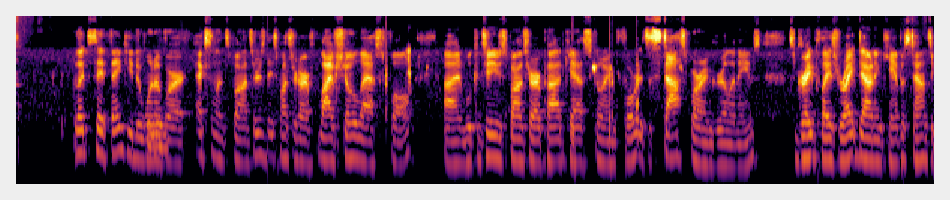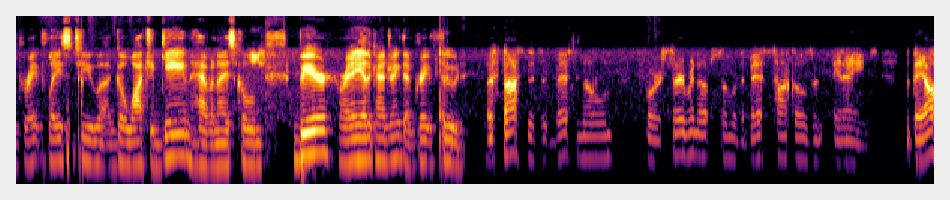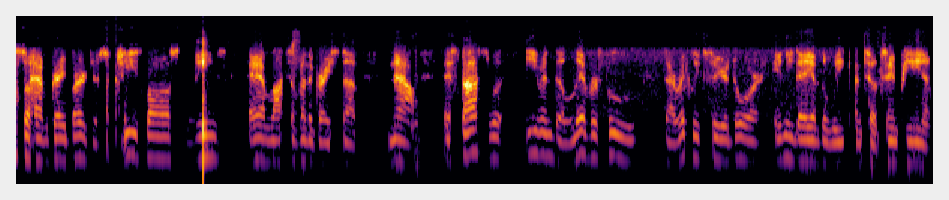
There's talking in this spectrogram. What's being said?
I'd like to say thank you to one of our excellent sponsors. They sponsored our live show last fall, uh, and will continue to sponsor our podcast going forward. It's Estas Bar and Grill in Ames. It's a great place right down in Campus Town. It's a great place to uh, go watch a game, have a nice cold beer or any other kind of drink. They have great food. Estas is best known for serving up some of the best tacos in, in Ames, but they also have great burgers, cheese balls, wings, and lots of other great stuff. Now, Estas will even deliver food directly to your door any day of the week until 10 p.m.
